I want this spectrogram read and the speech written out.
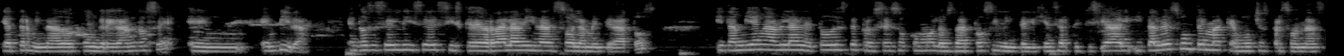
que ha terminado congregándose en, en vida. Entonces él dice, si es que de verdad la vida es solamente datos, y también habla de todo este proceso como los datos y la inteligencia artificial, y tal vez un tema que a muchas personas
